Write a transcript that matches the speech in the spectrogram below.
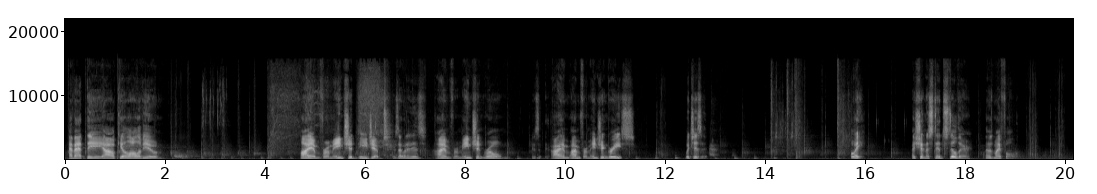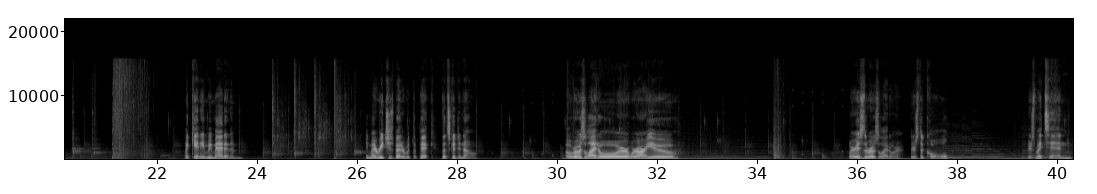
Have at thee, I'll kill all of you. I am from ancient Egypt. Is that what it is? I am from ancient Rome. Is it, I am I'm from ancient Greece. Which is it? Oi! I shouldn't have stood still there. That was my fault. I can't even be mad at him. I think my reach is better with the pick. That's good to know. Oh, Rosalite ore, where are you? Where is the Rosalite ore? There's the coal. There's my tin.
